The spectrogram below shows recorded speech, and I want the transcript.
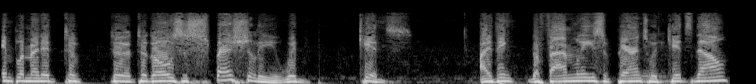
implemented to, to, to those especially with kids. I think the families, of parents with kids now,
